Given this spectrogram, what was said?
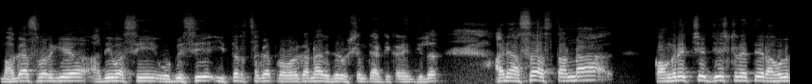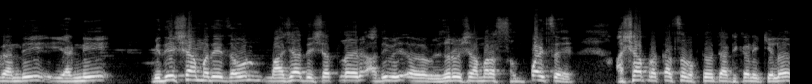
मागासवर्गीय आदिवासी ओबीसी इतर सगळ्या प्रवर्गांना रिझर्वेशन त्या ठिकाणी दिलं. आणि असं असताना काँग्रेसचे ज्येष्ठ नेते राहुल गांधी यांनी विदेशामध्ये जाऊन माझ्या देशातलं आधी रिझर्वेशन आम्हाला संपवायचं आहे अशा प्रकारचं वक्तव्य त्या ठिकाणी केलं.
